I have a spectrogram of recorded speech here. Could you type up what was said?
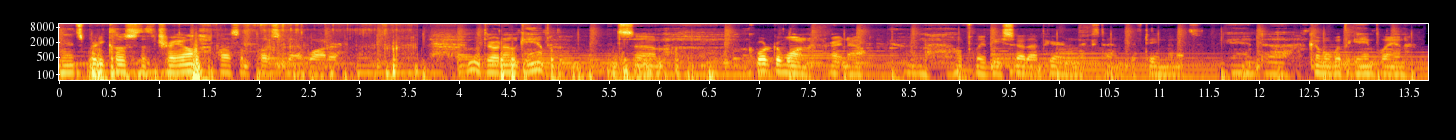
And it's pretty close to the trail, plus I'm close to that water. I'm gonna throw down camp. It's um, quarter to one right now. And hopefully be set up here in the next 10, 15 minutes and uh, come up with a game plan.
